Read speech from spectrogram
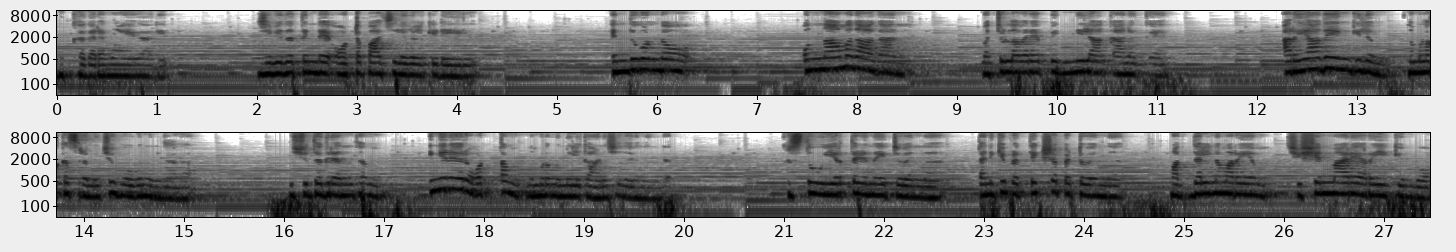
ദുഃഖകരമായ കാര്യം. ജീവിതത്തിന്റെ ഓട്ടപ്പാച്ചിലുകൾക്കിടയിൽ എന്തുകൊണ്ടോ ഒന്നാമതാകാൻ മറ്റുള്ളവരെ പിന്നിലാക്കാനൊക്കെ അറിയാതെയെങ്കിലും നമ്മളൊക്കെ ശ്രമിച്ചു പോകുന്നുണ്ടാകാം. വിശുദ്ധ ഗ്രന്ഥം ഇങ്ങനെ ഒരു ഓട്ടം നമ്മുടെ മുന്നിൽ കാണിച്ചു തരുന്നുണ്ട്. ക്രിസ്തു ഉയർത്തെഴുന്നേറ്റുവെന്ന് തനിക്ക് പ്രത്യക്ഷപ്പെട്ടുവെന്ന് മക്ദലിനമറിയം ശിഷ്യന്മാരെ അറിയിക്കുമ്പോൾ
